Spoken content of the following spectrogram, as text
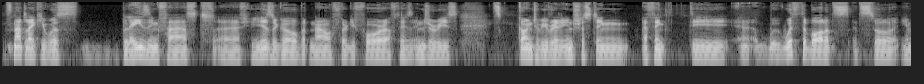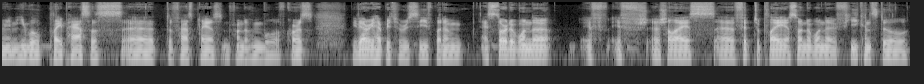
it's not like he was blazing fast uh, a few years ago, but now 34 after his injuries. It's going to be really interesting. I think the uh, w- with the ball, it's it's still. I mean, he will play passes. Uh, the fast players in front of him will, of course, be very happy to receive. But um, I sort of wonder if if uh, Sallai is uh, fit to play. I sort of wonder if he can still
